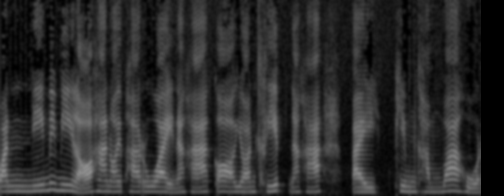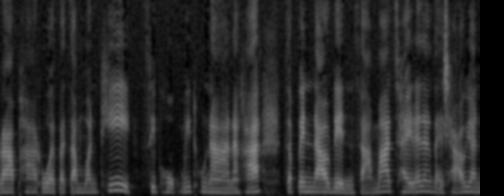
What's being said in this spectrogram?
วันนี้ไม่มีหรอฮานอยพารวยนะคะ ก็ย้อนคลิปนะคะ ไปพิมพ์คำว่าโหราพารวยประจำวันที่ 16 มิถุนายนนะคะ จะเป็นดาวเด่นสามารถใช้ได้ตั้งแต่เช้ายัน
